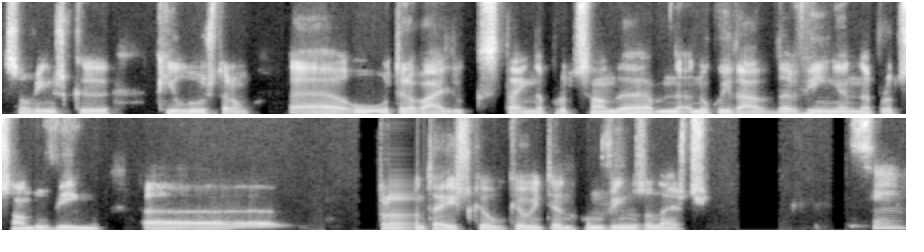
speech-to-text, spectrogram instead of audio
são vinhos que, que ilustram uh, o, o, trabalho que se tem na produção, da, no cuidado da vinha, na produção do vinho. Uh, pronto, é isto que eu, que eu entendo como vinhos honestos. Sim.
